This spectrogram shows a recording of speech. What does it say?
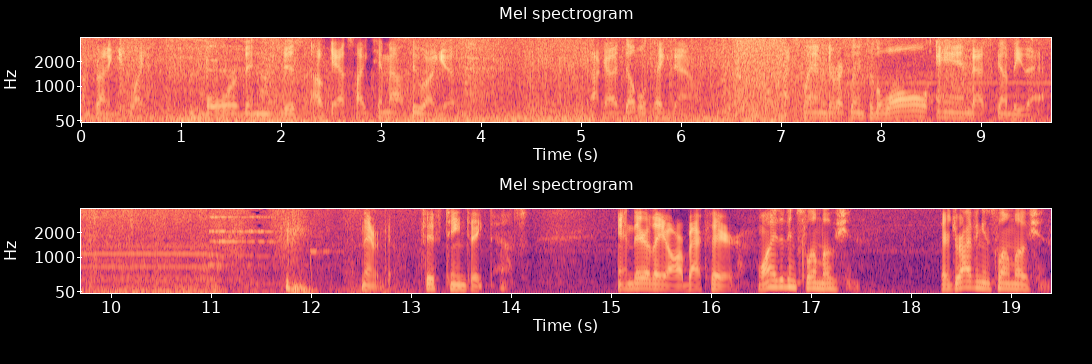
I'm trying to get, like, more than this. Okay, I psyched him out too, I guess. I got a double takedown. I slammed directly into the wall, and that's going to be that. there we go. 15 takedowns. And there they are back there. Why is it in slow motion? They're driving in slow motion.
